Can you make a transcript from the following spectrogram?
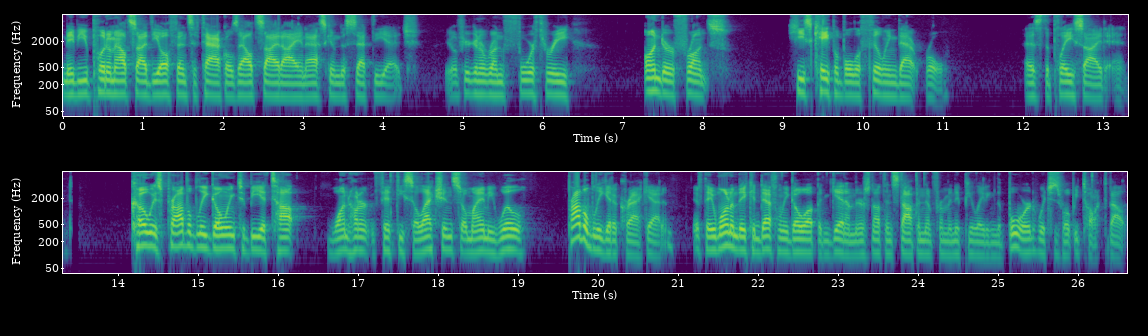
maybe you put him outside the offensive tackles, outside eye, and ask him to set the edge. You know, if you're going to run 4 3 under fronts, he's capable of filling that role as the play side end. Coe is probably going to be a top 150 selection, so Miami will probably get a crack at him if they want him, they can definitely go up and get him. There's nothing stopping them from manipulating the board, which is what we talked about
